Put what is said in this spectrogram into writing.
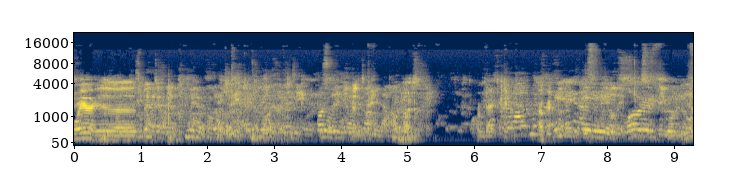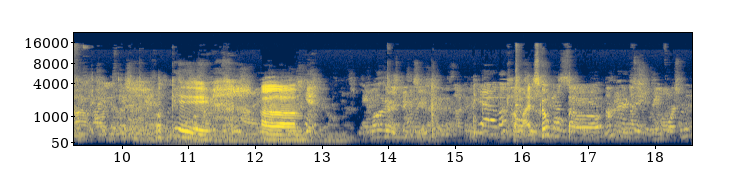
where is Benton? Benton. From deck to hand. Okay. Okay. Um. Kaleidoscope. So, I'm gonna take reinforcement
